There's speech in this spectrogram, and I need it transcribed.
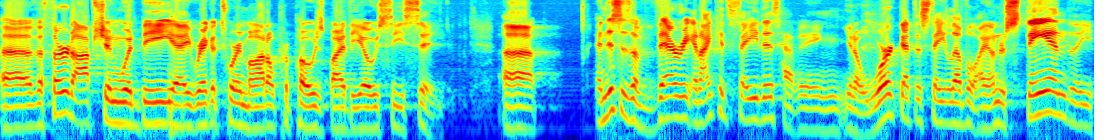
Uh, the third option would be a regulatory model proposed by the OCC. Uh, and this is a very, and I could say this having you know, worked at the state level, I understand the,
